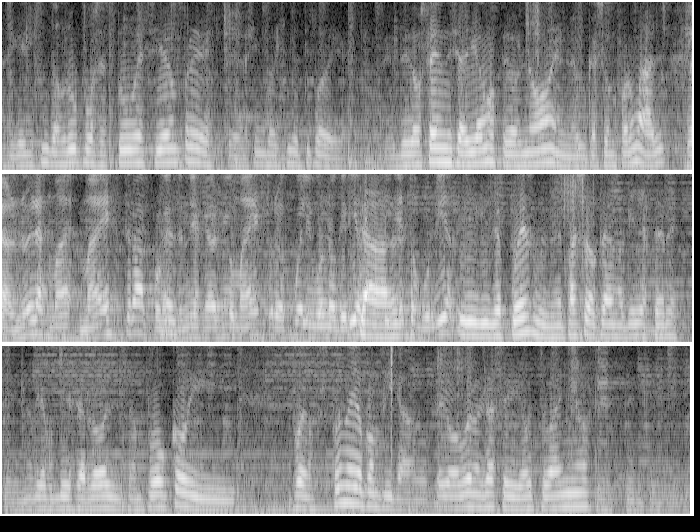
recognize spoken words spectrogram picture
Así que en distintos grupos estuve siempre este, haciendo distintos tipos de, docencia, digamos, pero no en educación formal. Claro, no eras maestra porque tendrías que haber sido maestro de escuela y vos no querías claro, esto ocurría. Y después me pasó, claro, no quería hacer, este, no quería cumplir ese rol tampoco y bueno, fue medio complicado, pero bueno, ya hace ocho años este, que,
